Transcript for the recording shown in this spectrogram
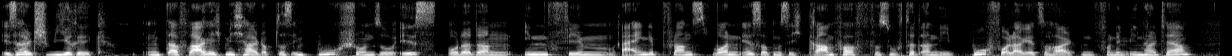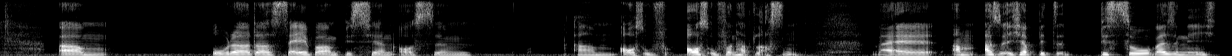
ist halt schwierig. Und da frage ich mich halt, ob das im Buch schon so ist oder dann in Film reingepflanzt worden ist, ob man sich krampfhaft versucht hat, an die Buchvorlage zu halten von dem Inhalt her. Ähm, oder das selber ein bisschen aus dem ähm, ausuf ausufern hat lassen. Weil, ähm, also ich habe bis so, weiß ich nicht,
